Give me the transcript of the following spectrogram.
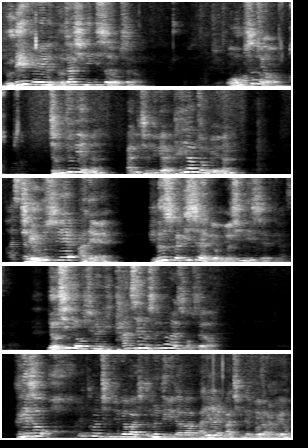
유대교회는 여자 신이 있어요, 없어요? 없어요. 천주교회는 아니 천주교가 태양 종교에는 아시죠? 제우스의 아내 비너스가 있어야 돼요. 여신이 있어야 돼요. 여신이 없으면 이 탄생을 설명할 수가 없어요. 그래서 오랫동안 천주교가 뜸을 들이다가 마리아를 마침내 뭐라고 해요?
